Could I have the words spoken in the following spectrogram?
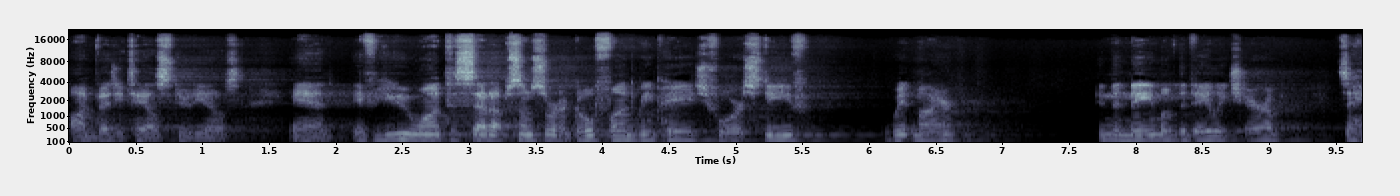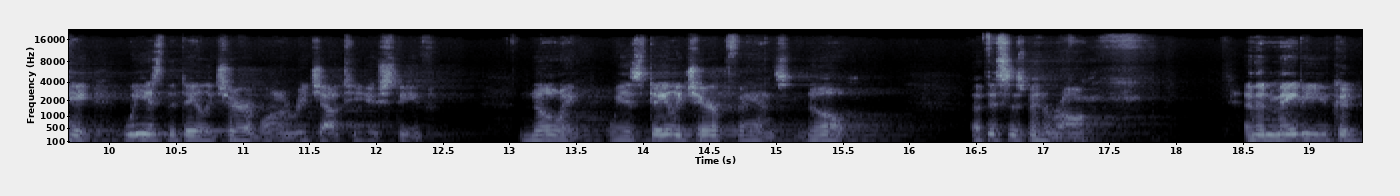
on VeggieTales Studios. And if you want to set up some sort of GoFundMe page for Steve Whitmire in the name of the Daily Cherub, say, hey, we as the Daily Cherub want to reach out to you, Steve, knowing we as Daily Cherub fans know that this has been wrong. And then maybe you could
